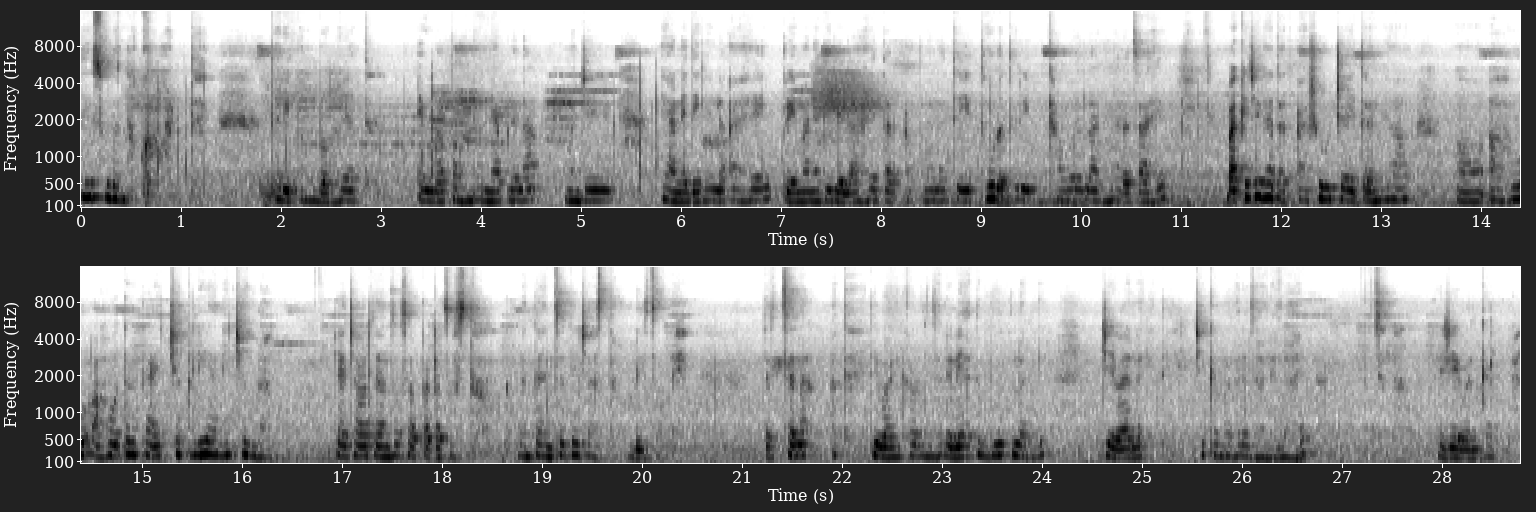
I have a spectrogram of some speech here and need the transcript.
ते सुद्धा नको वाटतं तरी पण बघूयात. एवढा पाहुण्यांनी आपल्याला म्हणजे याने दिलेलं आहे प्रेमाने दिलेलं आहे तर आपल्याला ते थोडं तरी खावं लागणारच आहे. बाकीचे खातात आशू चैतन्य आहो आहो तर काय चकली आणि चिवडा. त्याच्यावर त्यांचा सपाटाच असतो कारण त्यांचं ते जास्त आवडीचं आहे. तर चला आता दिवाळी काढून झालेली आहे. आता भूक लागली. जेवायला घेते चिकन वगैरे झालेलं आहे. चला जेवण करायला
